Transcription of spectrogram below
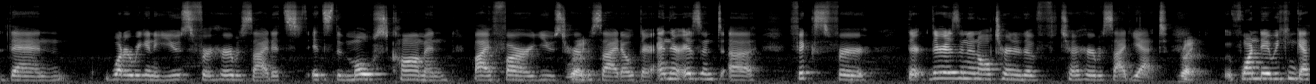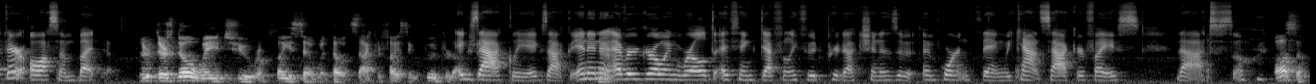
then what are we going to use for herbicide? It's it's the most common by far used Right. herbicide out there, and there isn't a fix for there. There isn't an alternative to herbicide yet. Right. If one day we can get there, awesome. But There, there's no way to replace it without sacrificing food production. Exactly, exactly. And in an ever growing world, I think definitely food production is an important thing. We can't sacrifice that. So, Awesome.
